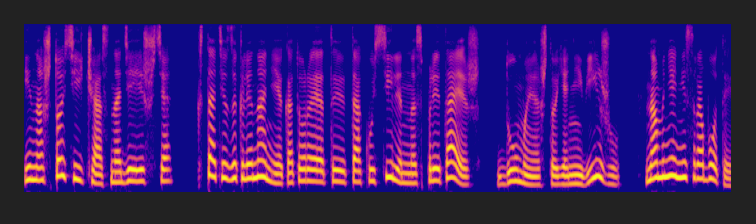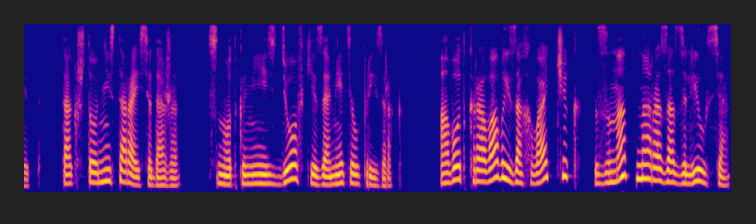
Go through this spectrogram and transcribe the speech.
И на что сейчас надеешься? Кстати, заклинание, которое ты так усиленно сплетаешь, думая, что я не вижу, на мне не сработает, так что не старайся даже. С нотками издевки заметил призрак. А вот кровавый захватчик знатно разозлился,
